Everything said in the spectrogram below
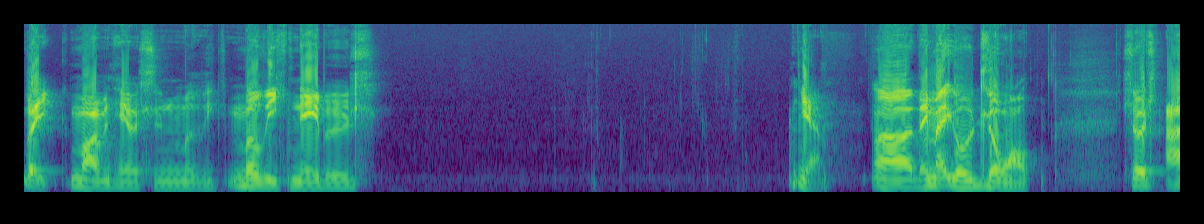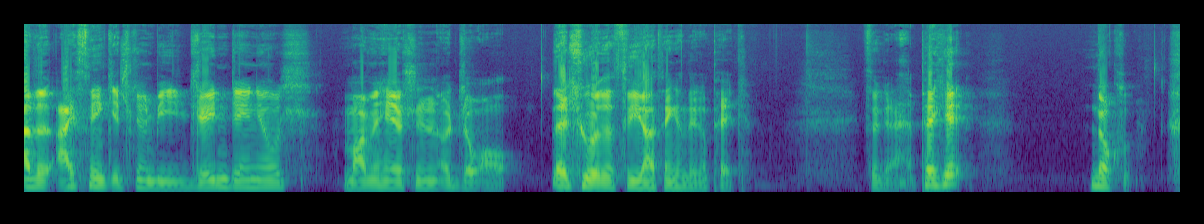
like Marvin Harrison, Malik, Malik Nabers, yeah, uh, they might go Joe Alt. So it's either I think it's going to be Jayden Daniels, Marvin Harrison, or Joe Alt. That's who of the three I think they're going to pick. If they're going to pick it, no clue.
